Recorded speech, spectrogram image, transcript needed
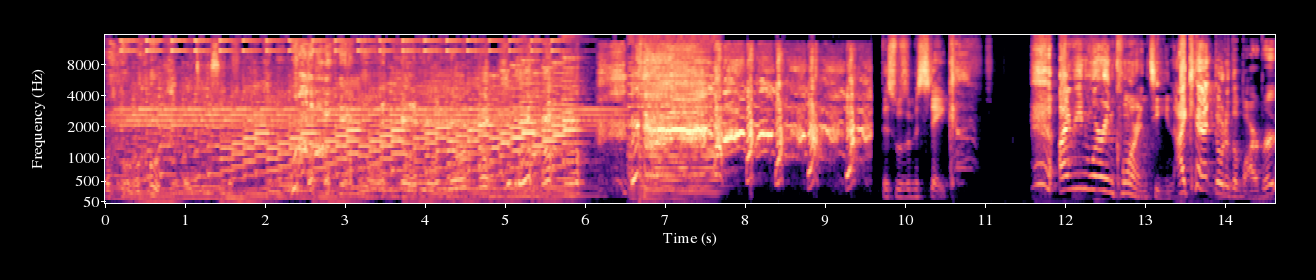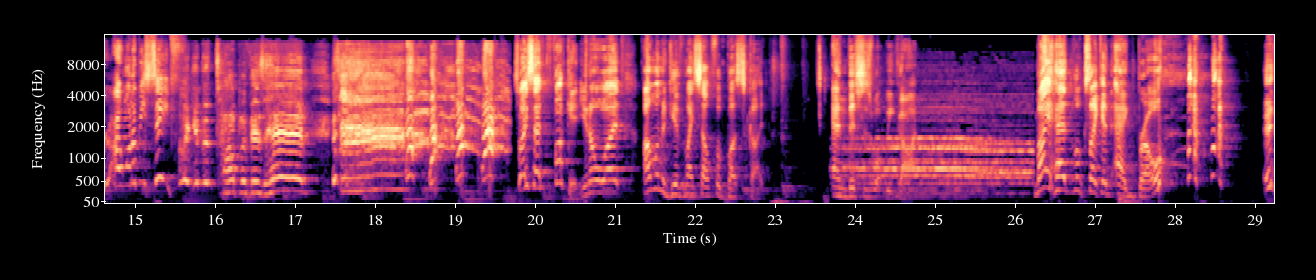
Wait till you see the. no, no, no, no. This was a mistake. I mean, we're in quarantine. I can't go to the barber. I want to be safe. Look at the top of his head. So I said, fuck it. You know what? I'm gonna give myself a buzz cut. And this is what we got. My head looks like an egg, bro.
